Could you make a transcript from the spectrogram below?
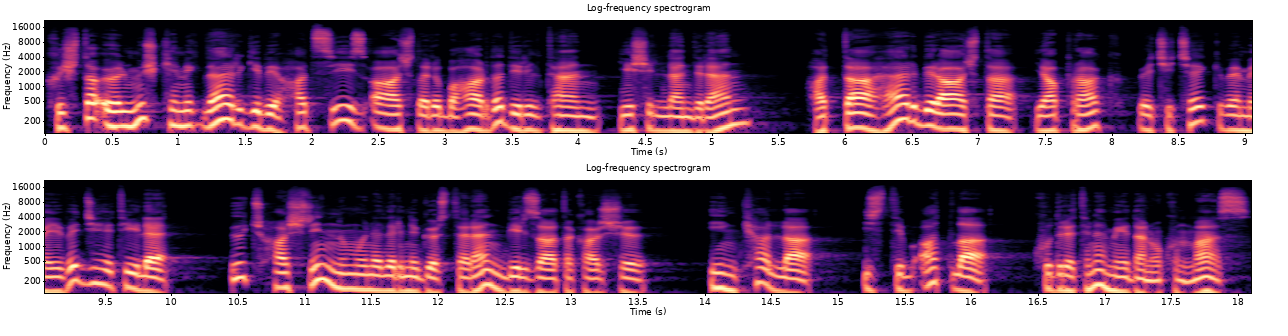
Kışta ölmüş kemikler gibi hadsiz ağaçları baharda dirilten, yeşillendiren, hatta her bir ağaçta yaprak ve çiçek ve meyve cihetiyle üç haşrin numunelerini gösteren bir zata karşı inkarla, istibatla kudretine meydan okunmaz.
